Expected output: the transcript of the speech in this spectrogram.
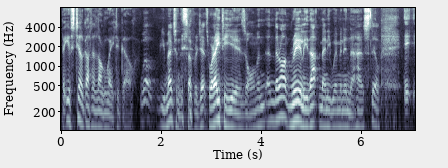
but you've still got a long way to go. Well, you mentioned the suffragettes. We're 80 years on, and, and there aren't really that many women in the House still. I- i-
